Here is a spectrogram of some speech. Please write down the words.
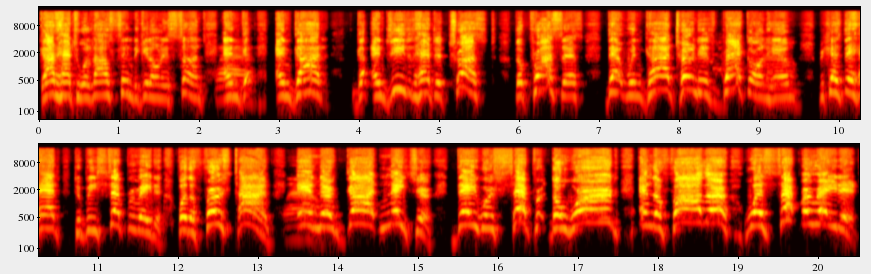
God had to allow sin to get on his son. And, Wow. Go- and God God- and Jesus had to trust the process that when God turned his back on him, Wow. because they had to be separated for the first time in their God nature. They were separate. The Word and the Father was separated.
